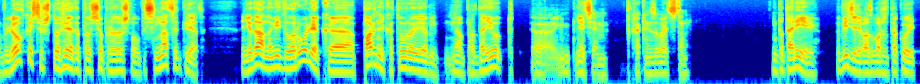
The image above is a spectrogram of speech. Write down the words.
В легкости, что ли, это все произошло? 18 лет. Недавно видел ролик э, парня, который э, продает э, эти, как называется там, батареи. Видели, возможно, такой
